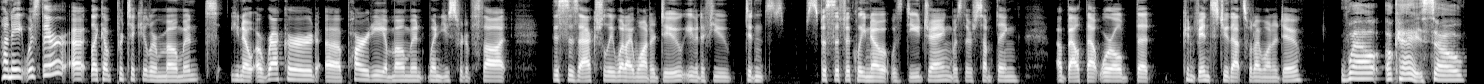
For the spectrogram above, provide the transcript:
Honey, was there a, like a particular moment, you know, a record, a party, a moment when you sort of thought, this is actually what I want to do, even if you didn't specifically know it was DJing? Was there something about that world that convinced you that's what I want to do? Well, okay. So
